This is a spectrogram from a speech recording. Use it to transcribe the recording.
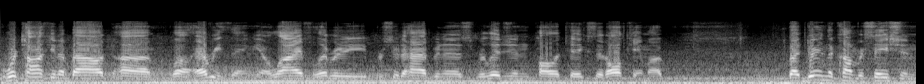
we're talking about um, well everything, you know, life, liberty, pursuit of happiness, religion, politics. It all came up but during the conversation,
